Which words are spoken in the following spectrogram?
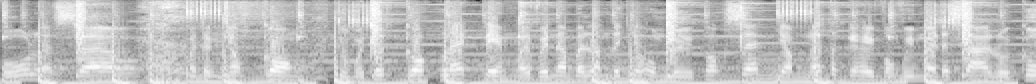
bố là sao? Mấy thằng nhóc con Tụi mày thích cót lát Đem mày về năm 75 để cho hồn lìa thoát xác. Dập nát tất cả hy vọng vì mày đã sai rồi. Cu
